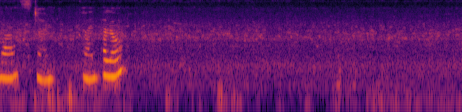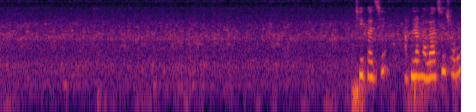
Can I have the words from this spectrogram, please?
last time. Hi. Hello. ঠিক আছে। আপনারা ভালো আছেন সবাই?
